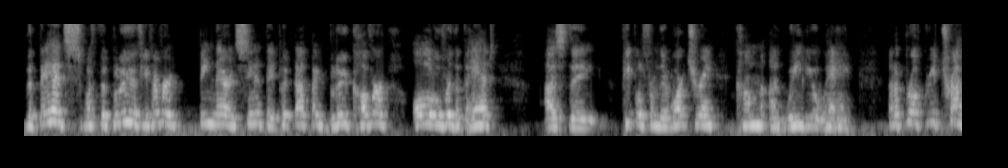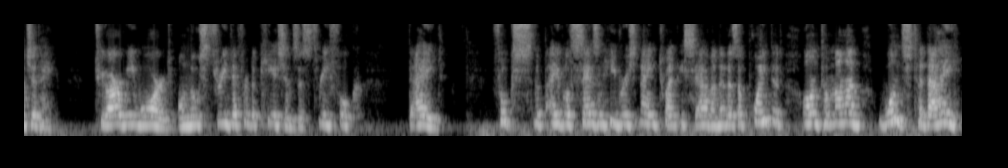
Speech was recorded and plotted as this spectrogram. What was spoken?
the beds with the blue. If you've ever been there and seen it, they put that big blue cover all over the bed as the people from the mortuary come and wheel you away. And it brought great tragedy to our wee ward on those three different occasions as three folk died Folks, the Bible says in Hebrews 9.27, it is appointed unto man once to die,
